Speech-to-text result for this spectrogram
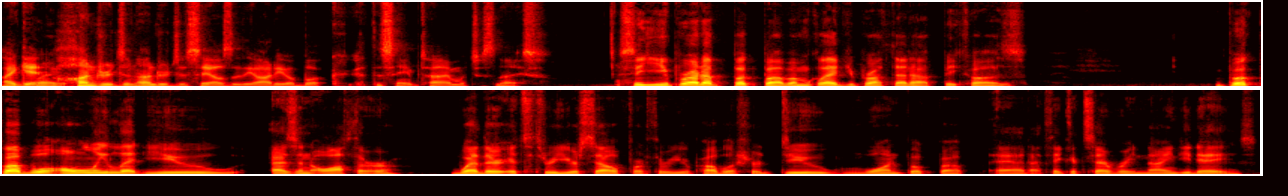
I get Right. hundreds and hundreds of sales of the audiobook at the same time, which is nice. So you brought up BookBub. I'm glad you brought that up because BookBub will only let you, as an author, whether it's through yourself or through your publisher, do one BookBub ad. I think it's every 90 days.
